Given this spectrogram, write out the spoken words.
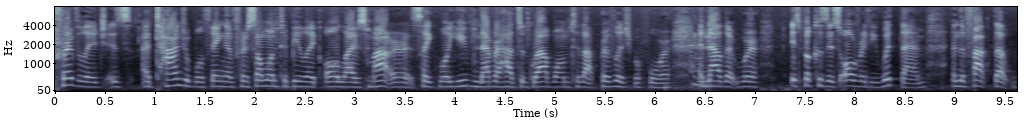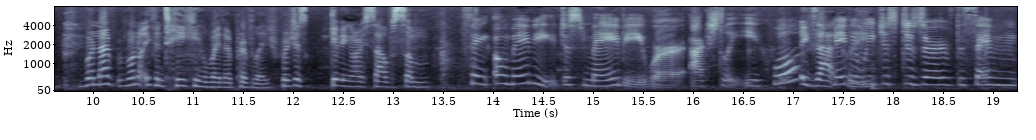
privilege is a tangible thing and for someone to be like all lives matter it's like well you've never had to grab onto that privilege before and mm. now that we're it's because it's already with them and the fact that we're never we're not even taking away their privilege we're just giving ourselves some saying, oh, maybe, just maybe we're actually equal. Exactly. Maybe we just deserve the same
